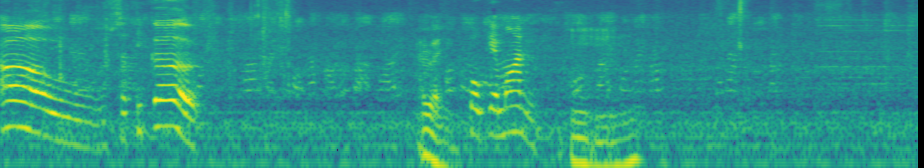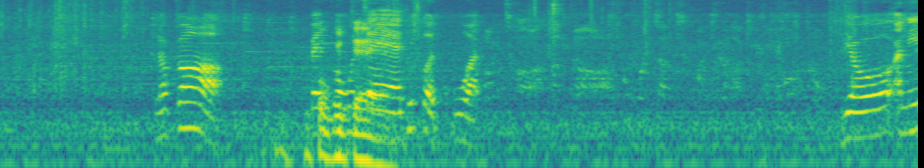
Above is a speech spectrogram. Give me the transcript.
โอ้สติกเกอร์ อะไร โปเกมอน แล้วก็เป็นพวงกุญแจที่เปิดขวด เดี๋ยวอันนี้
